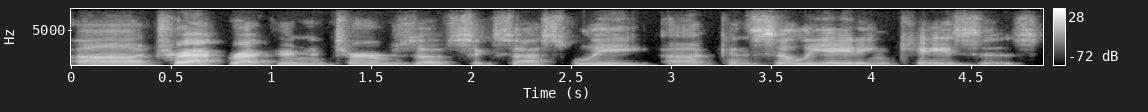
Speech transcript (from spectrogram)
uh, track record in terms of successfully conciliating cases.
